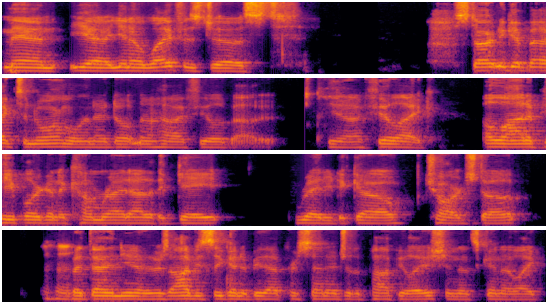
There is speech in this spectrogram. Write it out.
man, yeah, you know, life is just starting to get back to normal, and I don't know how I feel about it. You know, I feel like a lot of people are going to come right out of the gate ready to go, charged up. Mhm. But then, you know, there's obviously going to be that percentage of the population that's going to like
